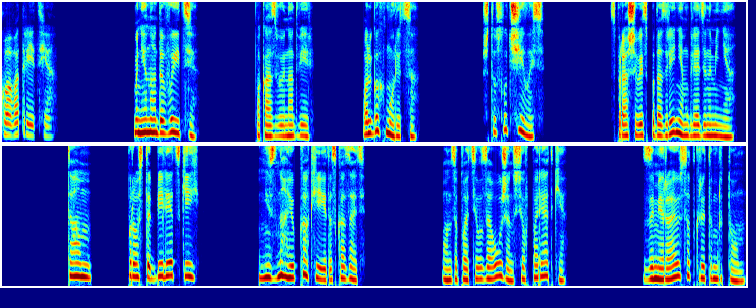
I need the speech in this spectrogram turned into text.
Глава третья. «Мне надо выйти», — показываю на дверь. Ольга хмурится. «Что случилось?» — спрашивает с подозрением, глядя на меня. «Там просто Белецкий... Не знаю, как ей это сказать. Он заплатил за ужин, все в порядке». Замираю с открытым ртом.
